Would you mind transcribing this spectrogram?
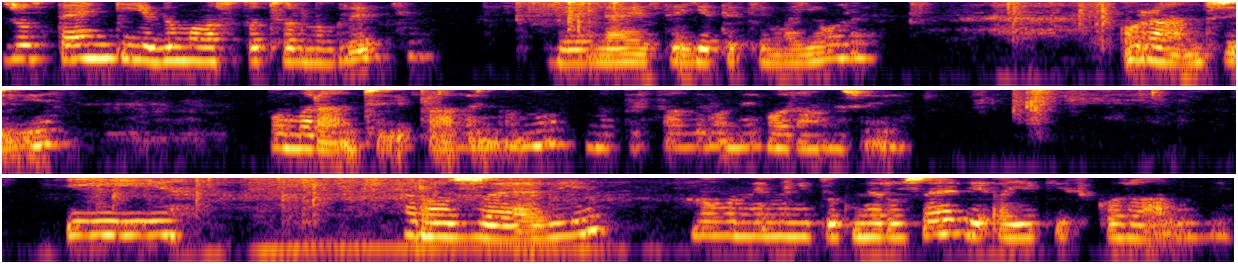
Жовтенькі, я думала, що то чорнобривці. Виявляється, є такі майори. Оранжеві. Помаранчеві, правильно, ну, написали вони оранжеві. І рожеві. Ну, вони мені тут не рожеві, а якісь коралові.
